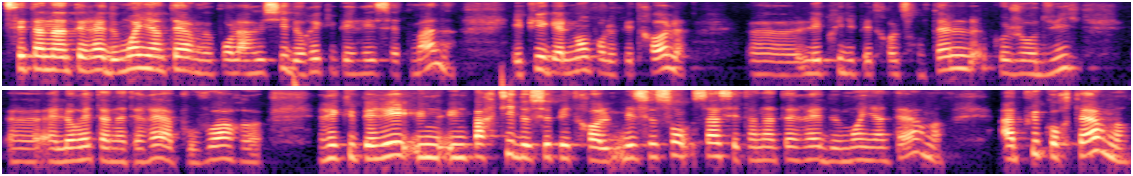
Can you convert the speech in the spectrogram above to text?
c'est un intérêt de moyen terme pour la Russie de récupérer cette manne. Et puis également pour le pétrole. Les prix du pétrole sont tels qu'aujourd'hui, euh, elle aurait un intérêt à pouvoir euh, récupérer une, partie de ce pétrole. Mais ça, c'est un intérêt de moyen terme. À plus court terme,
